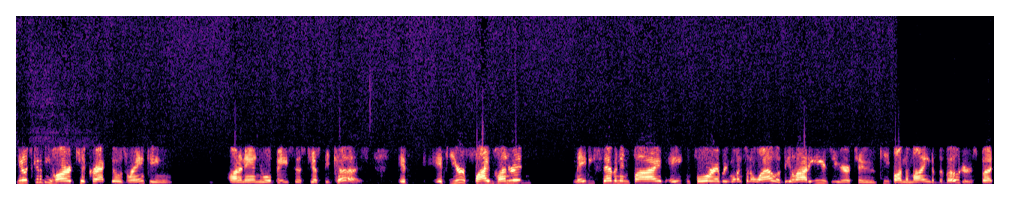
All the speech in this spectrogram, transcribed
you know, it's going to be hard to crack those rankings on an annual basis just because if if you're 500 maybe 7 and 5 8 and 4 every once in a while it'd be a lot easier to keep on the mind of the voters. But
